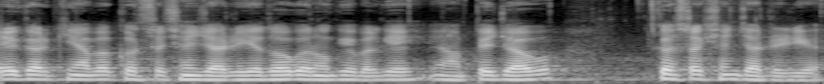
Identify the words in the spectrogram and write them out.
एक घर की यहाँ पर कंस्ट्रक्शन चल रही है। दो घरों की बल्कि यहाँ पर जो है वो कंस्ट्रक्शन चल रही है।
